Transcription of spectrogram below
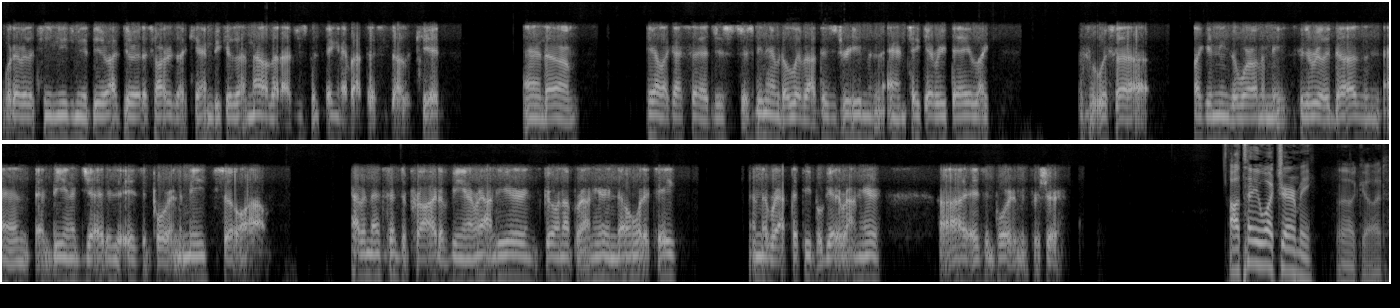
whatever the team needs me to do, I do it as hard as I can because I know that I've just been thinking about this since I was a kid. And um, yeah, like I said, just just being able to live out this dream and, and take every day like with uh like it means the world to me because it really does. And and and being a Jet is, is important to me. So um, having that sense of pride of being around here and growing up around here and knowing what it takes and the rap that people get around here uh, is important to me for sure. I'll tell you what, Jeremy. Oh God.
